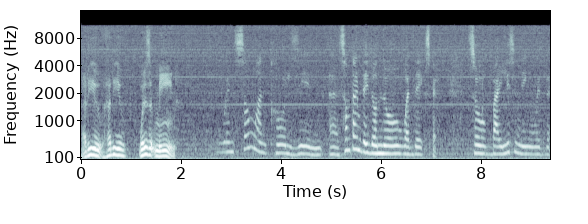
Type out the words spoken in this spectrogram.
how do you how do you what does it mean? when someone calls in, uh, sometimes they don't know what they expect. So by listening with the,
